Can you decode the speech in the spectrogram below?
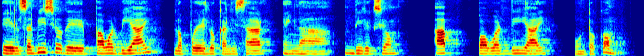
El servicio de Power BI lo puedes localizar en la dirección apppowerbi.com.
